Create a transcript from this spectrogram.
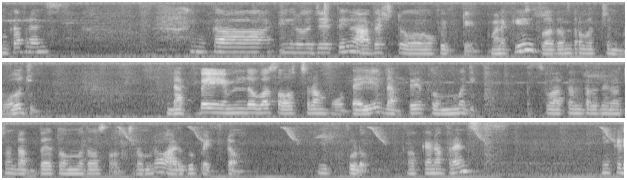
ఇంకా ఫ్రెండ్స్? ఇంకా ఈరోజైతే ఆగస్టు ఫిఫ్టీన్ మనకి స్వతంత్రం వచ్చిన రోజు డెబ్బై ఎనిమిదవ సంవత్సరం పూర్తయి డెబ్బై తొమ్మిది స్వాతంత్ర దినోత్సవం డెబ్బై తొమ్మిదవ సంవత్సరంలో అడుగు పెట్టాం. ఇప్పుడు ఓకేనా ఫ్రెండ్స్? ఇక్కడ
